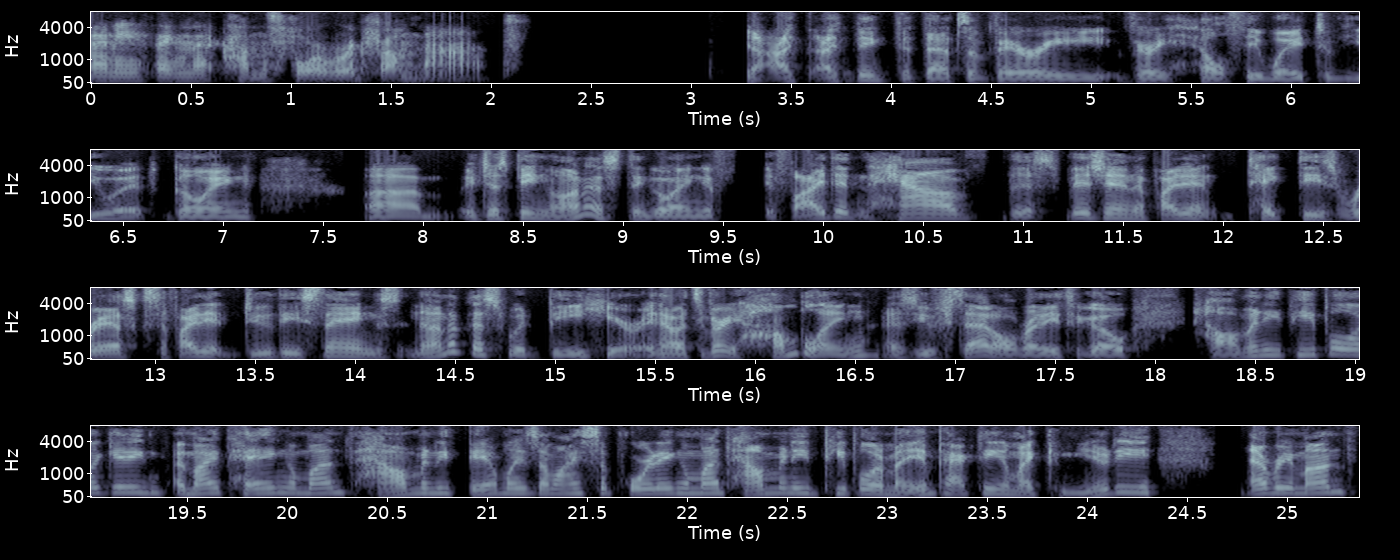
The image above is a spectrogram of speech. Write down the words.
anything that comes forward from that. Yeah, I, I think that that's a very, very healthy way to view it. Going, um, just being honest and going if if i didn't have this vision if i didn't take these risks if i didn't do these things none of this would be here. And now it's very humbling as you've said already to go how many people are getting am i paying a month? How many families am i supporting a month? How many people am i impacting in my community every month.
